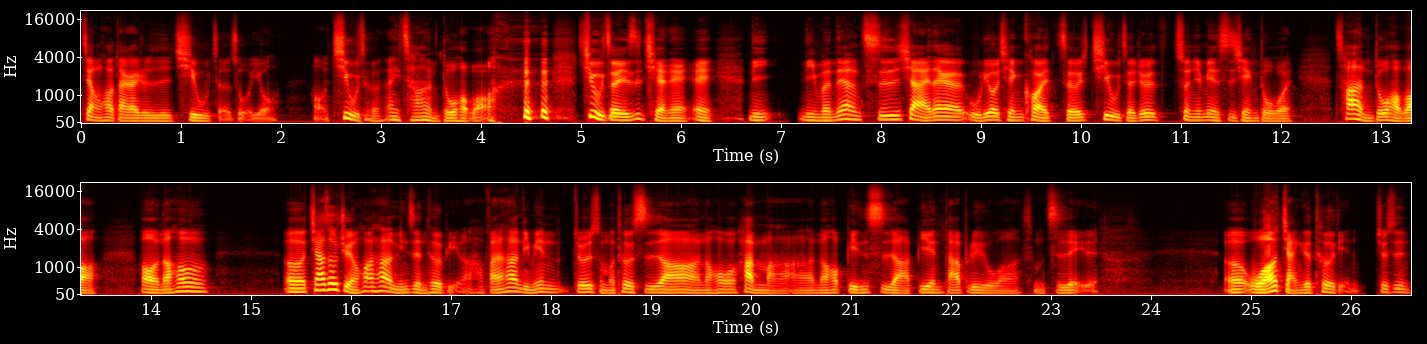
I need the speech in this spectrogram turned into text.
这样的话大概就是七五折左右，哦，七五折，哎，差很多，好不好？七五折也是钱哎，哎，你你们那样吃下来大概五六千块，折七五折就瞬间变四千多，哎，差很多，好不好？哦，然后呃，加州卷的话，它的名字很特别啦，反正它里面就是什么特斯啊，然后悍马啊，然后宾士啊，B N W 啊，什么之类的。呃，我要讲一个特点，就是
